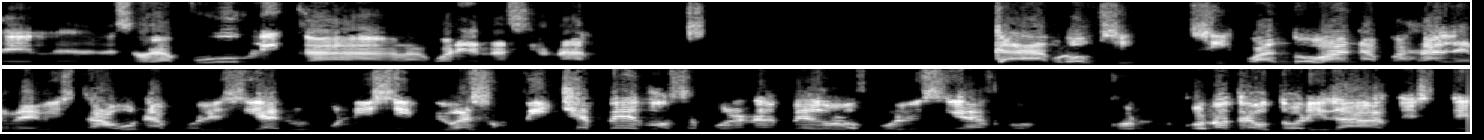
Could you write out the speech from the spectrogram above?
de- de Seguridad Pública, la Guardia Nacional. Cabrón, si, si cuando van a pasarle revista a una policía en un municipio es un pinche pedo, se ponen al pedo los policías con, con, con otra autoridad este,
